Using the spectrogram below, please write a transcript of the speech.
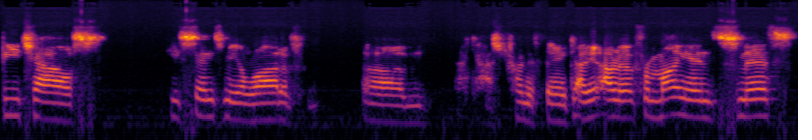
Beach House. He sends me a lot of. Um, gosh, trying to think. I, I don't know. From my end, Smiths,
